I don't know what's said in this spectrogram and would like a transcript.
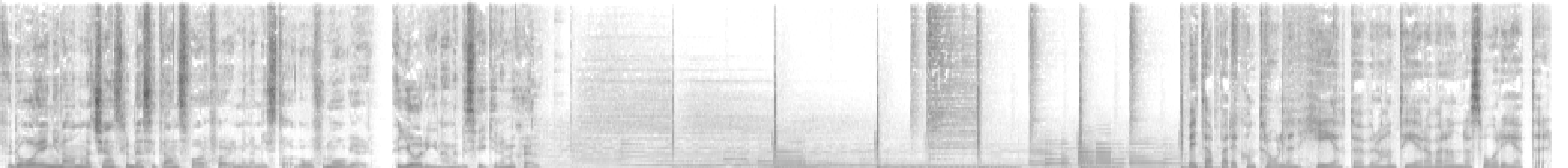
För då har jag ingen annan att känslomässigt ansvara för än mina misstag och oförmågor. Jag gör ingen annan besviken än mig själv. Vi tappade kontrollen helt över att hantera varandras svårigheter.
